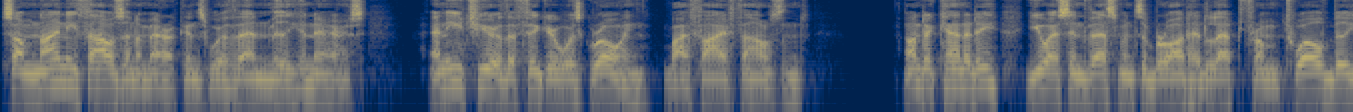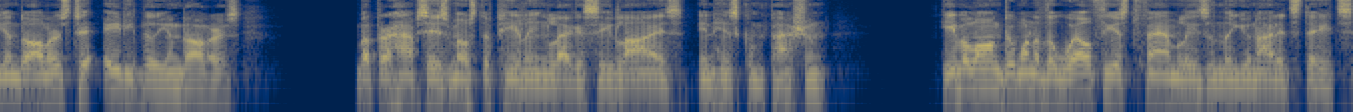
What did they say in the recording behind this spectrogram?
Some 90,000 Americans were then millionaires and each year the figure was growing by 5,000. Under Kennedy, U.S. investments abroad had leapt from $12 billion to $80 billion. But perhaps his most appealing legacy lies in his compassion. He belonged to one of the wealthiest families in the United States,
